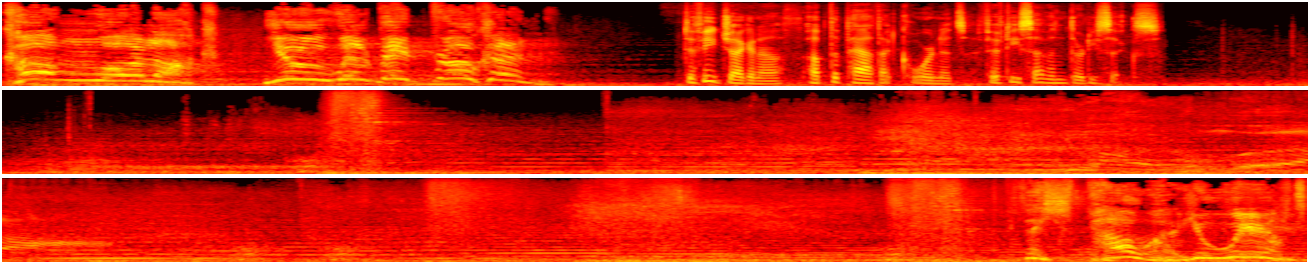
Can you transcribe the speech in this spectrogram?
Come, Warlock! You will be broken! Defeat Jagannath up the path at coordinates 5736. This power you wield,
